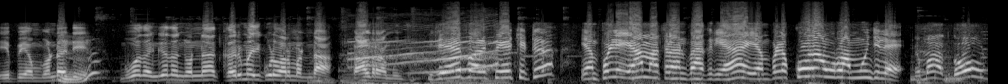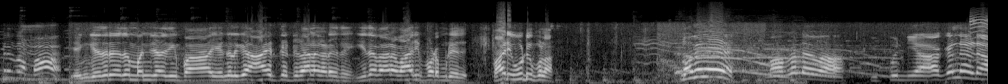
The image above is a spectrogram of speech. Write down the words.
இப்ப என் பொண்டாட்டி. போதம் கீதம் சொன்னா கருமதி கூட வர மாட்டேன்டா கால்ரா மூஞ்சி. இதே போல பேசிட்டு என் பிள்ளை ஏமாத்தலான்னு பாக்குறியா? என் பிள்ளை கூறான் விடுவான் மூஞ்சில. ஏமா தோ விட்டுறமா எங்க எதிர எதுவும் பண்ணிடாதீங்கப்பா. எங்களுக்கே ஆயிரத்தி எட்டு வேலை கிடக்குது. இதை வேற வாரி போட முடியாது. வாடி வீட்டுக்கு போலாம். மகளே. மகளவா இப்ப நீ அகலடா.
